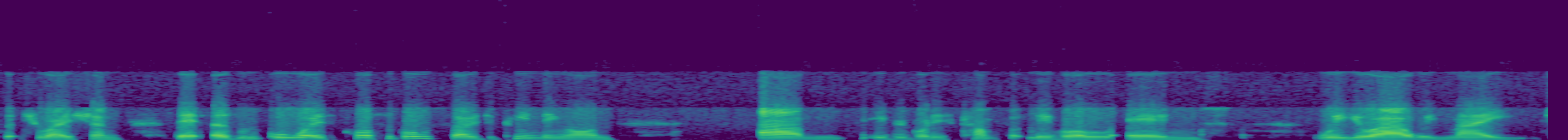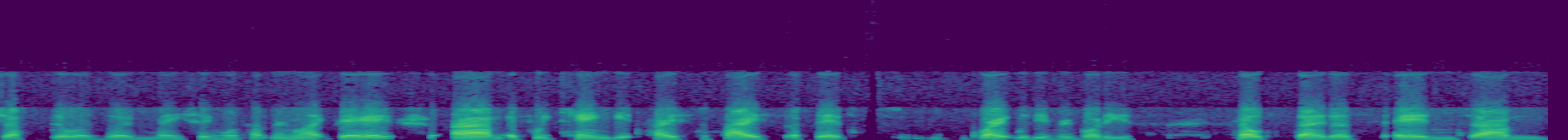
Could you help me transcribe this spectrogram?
situation, that isn't always possible. So depending on um, everybody's comfort level and where you are, we may just do a Zoom meeting or something like that. Um, if we can get face to face, if that's great with everybody's health status and um,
